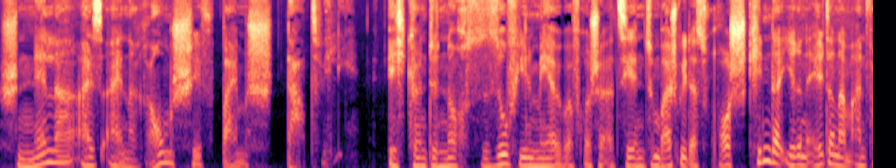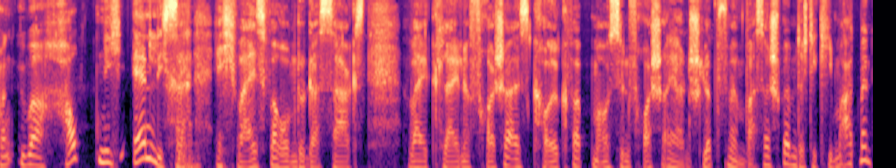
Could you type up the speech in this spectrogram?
Schneller als ein Raumschiff beim Start, Willi. Ich könnte noch so viel mehr über Frösche erzählen. Zum Beispiel, dass Froschkinder ihren Eltern am Anfang überhaupt nicht ähnlich sehen. Ich weiß, warum du das sagst. Weil kleine Frösche als Kaulquappen aus den Froscheiern schlüpfen, im Wasser schwimmen, durch die Kiemen atmen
